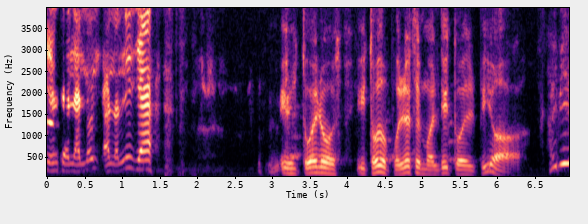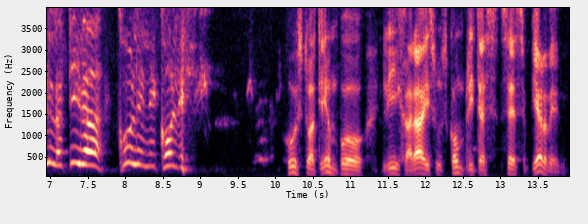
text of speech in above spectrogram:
Alíllense a la, a la lilla. Mil tuenos y todo por este maldito del pía. ¡Ahí viene la tira! ¡Cólele, cólele! Justo a tiempo, Lee Jara y sus cómplices se pierden.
